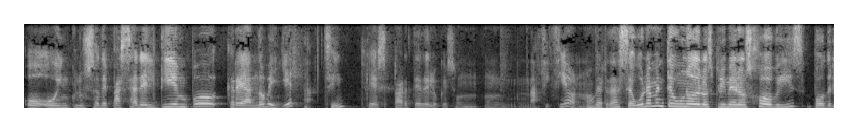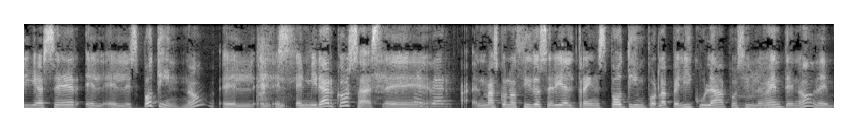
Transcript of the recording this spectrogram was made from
o, o incluso de pasar el tiempo creando belleza, Sí. Que es parte de lo que es un- un- una afición, ¿no? ¿Verdad? Seguramente uno de los primeros hobbies podría ser el, el spotting, ¿no? El, el- el- el mirar cosas. Eh, El ver. el más conocido sería el train spotting por la película, posiblemente, ¿no? De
